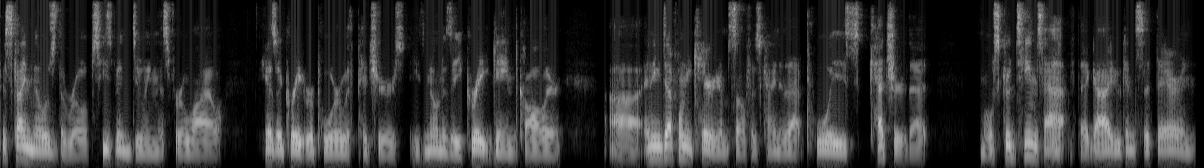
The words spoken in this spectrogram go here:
this guy knows the ropes. He's been doing this for a while. He has a great rapport with pitchers. He's known as a great game caller. Uh, and he definitely carried himself as kind of that poised catcher that most good teams have. That guy who can sit there and,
